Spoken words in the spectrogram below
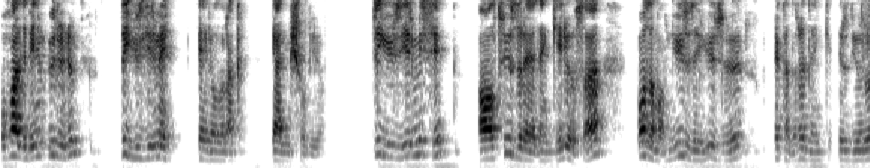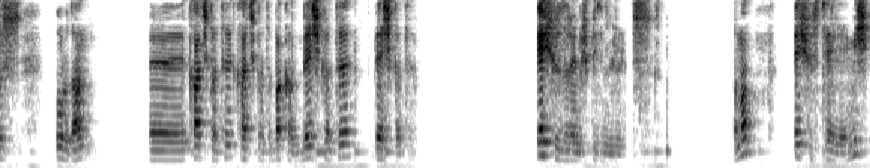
O halde benim ürünüm %120 TL olarak gelmiş oluyor. %120'si 600 liraya denk geliyorsa o zaman %100'ü ne kadara denk gelir diyoruz. Buradan eee, kaç katı kaç katı bakalım. 5 katı 5 katı. 500 liraymış bizim ürünümüz. Tamam. 500 TL'ymiş.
